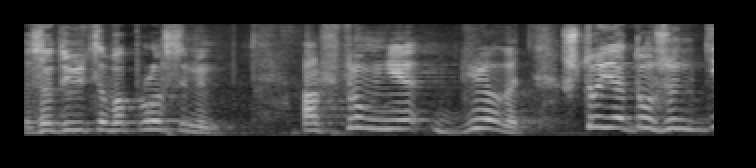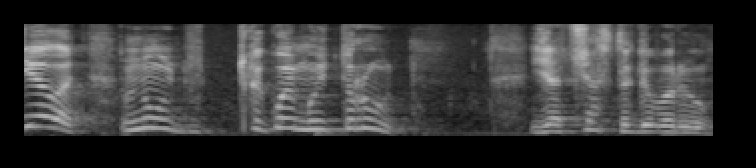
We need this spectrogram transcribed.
задаются вопросами, а что мне делать? Что я должен делать? Ну, какой мой труд? Я часто говорю,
